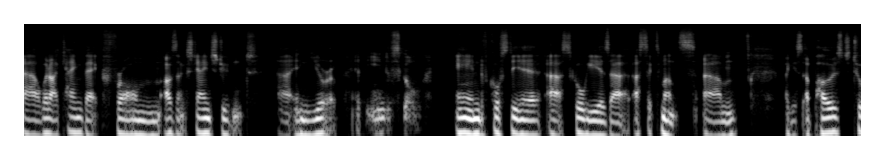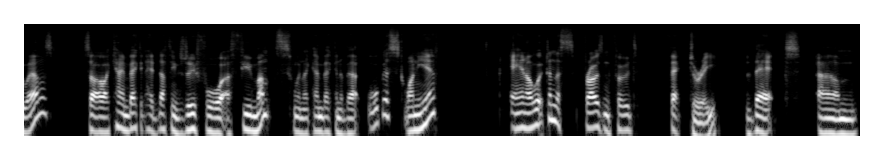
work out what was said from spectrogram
uh, when I came back from I was an exchange student uh, in Europe at the end of school, and of course their uh, school years are, are six months, um, I guess, opposed to ours. So I came back and had nothing to do for a few months. When I came back in about August one year, and I worked in this frozen food factory that. Um,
